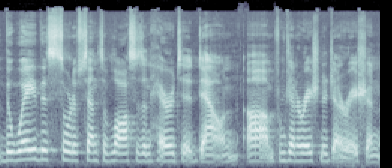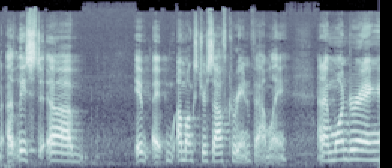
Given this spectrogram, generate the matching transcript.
the way this sort of sense of loss is inherited down um, from generation to generation, at least uh, it, it, amongst your South Korean family. And I'm wondering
